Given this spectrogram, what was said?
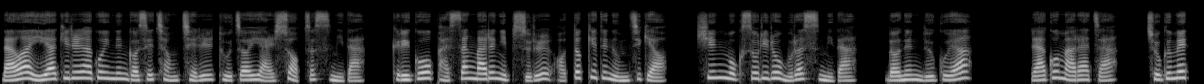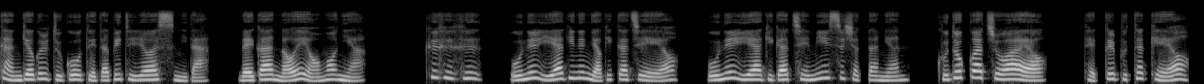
나와 이야기를 하고 있는 것의 정체를 도저히 알 수 없었습니다. 그리고 바싹 마른 입술을 어떻게든 움직여 쉰 목소리로 물었습니다. 너는 누구야? 라고 말하자 조금의 간격을 두고 대답이 들려왔습니다. 내가 너의 어머니야. 흐흐흐. 오늘 이야기는 여기까지예요. 오늘 이야기가 재미있으셨다면 구독과 좋아요, 댓글 부탁해요.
